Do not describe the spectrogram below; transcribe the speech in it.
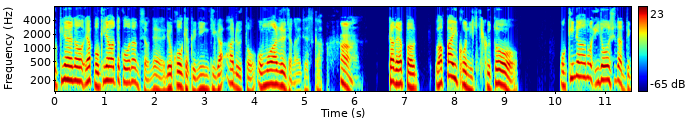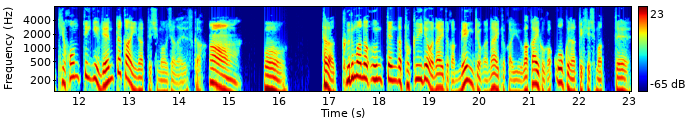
沖縄の、やっぱ沖縄ってこうなんですよね。旅行客人気があると思われるじゃないですか。うん。ただやっぱ若い子に聞くと、沖縄の移動手段って基本的にレンタカーになってしまうじゃないですか。うん。うん。ただ、車の運転が得意ではないとか、免許がないとかいう若い子が多くなってきてしまって、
